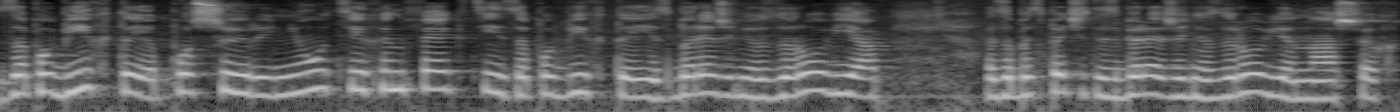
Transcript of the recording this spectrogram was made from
запобігти поширенню цих інфекцій, запобігти збереженню здоров'я. Забезпечити збереження здоров'я наших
